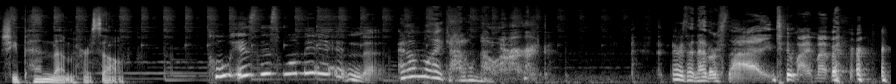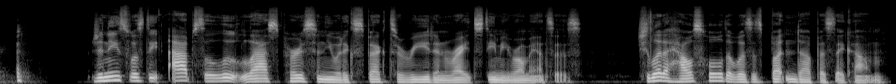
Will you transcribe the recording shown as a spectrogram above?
she penned them herself. Who is this woman? And I'm like, I don't know her. There's another side to my mother. Janice was the absolute last person you would expect to read and write steamy romances. She led a household that was as buttoned up as they come.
